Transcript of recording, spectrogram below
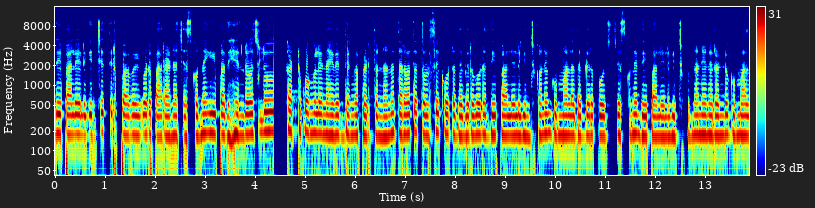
దీపాలు వెలిగించి తిరుపతి కూడా పారాయణ చేసుకున్నాయి ఈ పదిహేను రోజులు కట్టు పొంగులే నైవేద్యంగా పెడుతున్నాను. తర్వాత తులసి కోట దగ్గర కూడా దీపాలు వెలిగించుకొని గుమ్మాల దగ్గర పూజ చేసుకుని దీపాలు వెలిగించుకున్నా. నేను రెండు గుమ్మాల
